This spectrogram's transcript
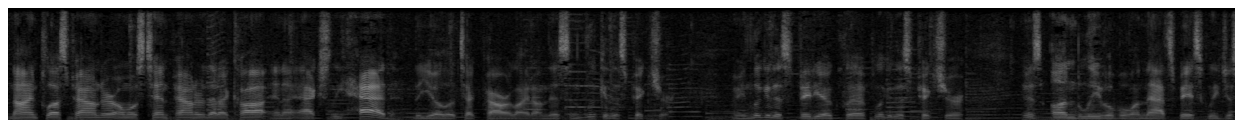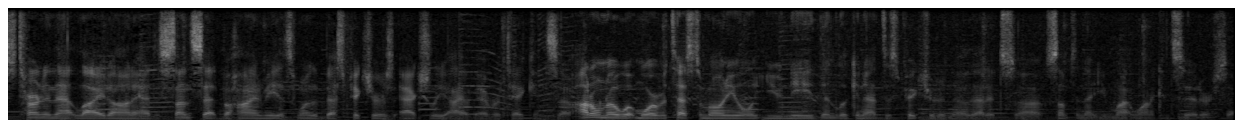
9 plus pounder, almost 10 pounder that I caught, and I actually had the YOLOtek power light on this. And look at this picture. I mean, look at this video clip, look at this picture. It is unbelievable, and that's basically just turning that light on. I had the sunset behind me. It's one of the best pictures actually I have ever taken. So I don't know what more of a testimonial you need than looking at this picture to know that it's uh, something that you might want to consider. So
